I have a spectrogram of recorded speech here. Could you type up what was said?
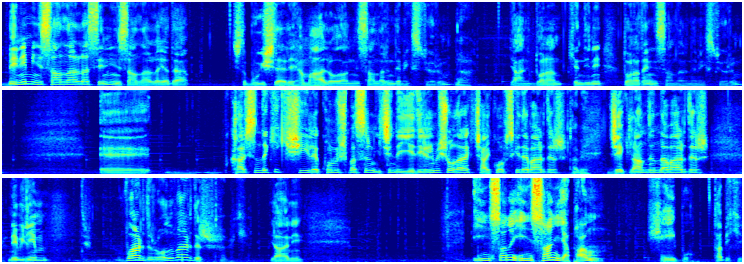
Benim insanlarla, senin insanlarla ya da işte bu işlerle hemhal olan insanların demek istiyorum. Ya. Yani donan kendini donatan insanların demek istiyorum. Ee, karşısındaki kişiyle konuşmasının içinde yedirilmiş olarak Tchaikovsky de vardır. Tabii. Jack London da vardır. Ne bileyim vardır oğlu vardır. Tabii ki. Yani İnsanı insan yapan şey bu. Tabii ki.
